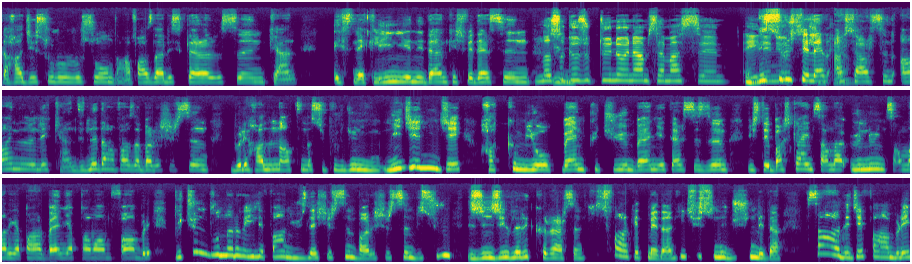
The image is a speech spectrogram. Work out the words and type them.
daha cesur olursun, daha fazla riskler alırsın, kendi esnekliğin yeniden keşfedersin. Nasıl gözüktüğünü önemsemezsin. Bir sürü şeyler çünkü. aşarsın. Aynen öyle. Kendine daha fazla barışırsın. Böyle halının altında süpürdüğün nice nice hakkım yok. Ben küçüğüm. Ben yetersizim. İşte başka insanlar, ünlü insanlar yapar. Ben yapamam falan böyle. Bütün bunları ile falan yüzleşirsin, barışırsın. Bir sürü zincirleri kırarsın. Hiç fark etmeden, hiç üstüne düşünmeden. Sadece falan böyle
